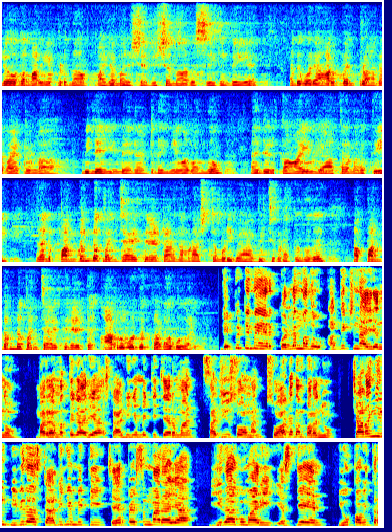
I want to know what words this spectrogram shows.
ലോകം അറിയപ്പെടുന്ന മഴ മനുഷ്യൻ വിശ്വനാഥ ശ്രീകണ്ഠയെ അതുപോലെ അർബൻ പ്ലാനറായിട്ടുള്ള വിലയും മേനോൻ തുടങ്ങിയവർ വന്നു. അതിന്റെ ഒരു കായൽ യാത്ര നടത്തി. ഏതാണ്ട് പന്ത്രണ്ട് പഞ്ചായത്തിനായിട്ടാണ് നമ്മുടെ അഷ്ടമുടി വ്യാപിച്ച് കിടക്കുന്നത്. ആ പന്ത്രണ്ട് പഞ്ചായത്തിനായിട്ട് അറുപത് കടവുകൾ. ഡെപ്യൂട്ടി മേയർ കൊല്ലം മധു അധ്യക്ഷനായിരുന്നു. മരാമത്തുകാര്യ standing committee chairman Sajeev Soman സ്വാഗതം പറഞ്ഞു. ചടങ്ങിൽ വിവിധ സ്റ്റാൻഡിംഗ് കമ്മിറ്റി ചെയർപേഴ്സൺമാരായ Geethakumari S J N U Pavithra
